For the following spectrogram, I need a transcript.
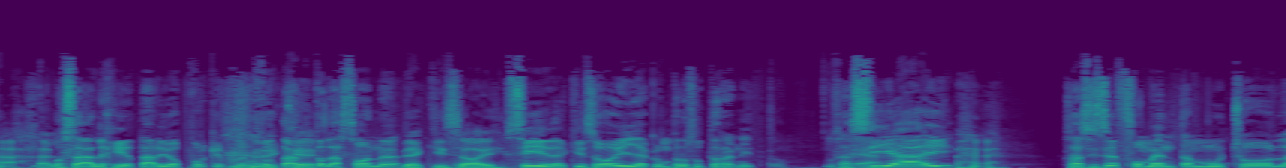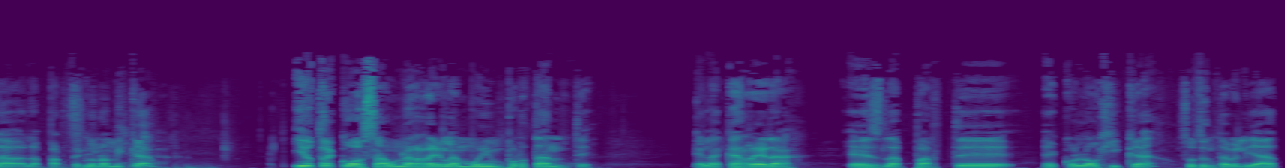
ájale. o sea, legislatario porque le ¿De gustó tanto la zona. de aquí soy. Sí, de aquí soy y ya compró su terrenito. O sea, sí hay O sea, sí se fomenta mucho la, la parte económica. Y otra cosa, una regla muy importante en la carrera es la parte ecológica, sustentabilidad.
